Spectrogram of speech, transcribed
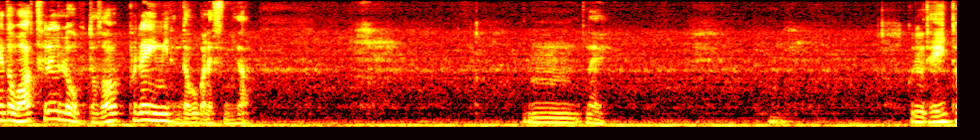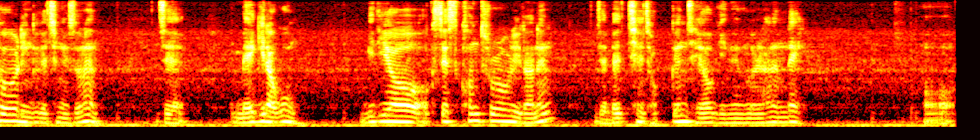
헤더와 트레일러가 붙어서 프레임이 된다고 말했습니다. 음, 네. 그리고 데이터 링크 계층에서는 이제 맥이라고 미디어 억세스 컨트롤이라는 이제 매체 접근 제어 기능을 하는데 어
